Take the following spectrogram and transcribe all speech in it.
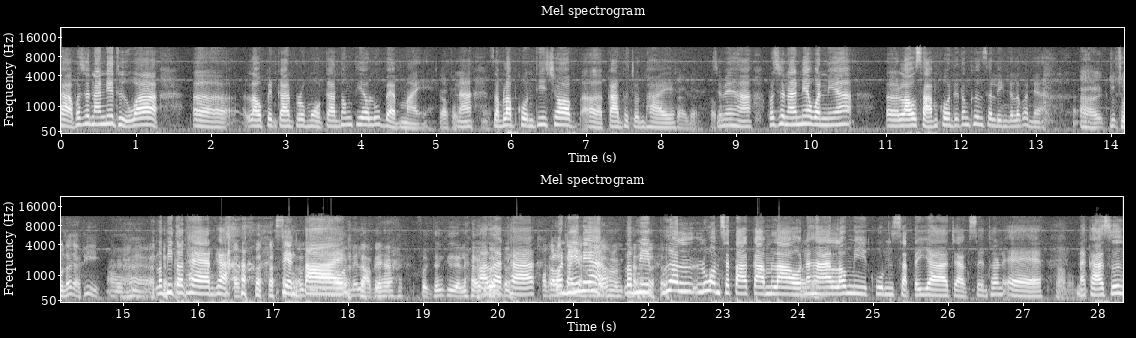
ค่ะ เพราะฉะนั้นเนี่ยถือว่าเอ่อเราเป็นการโปรโมทการท่องเที่ยวรูปแบบใหม่ครับผมนะสำหรับคนที่ชอบเออการผจญภัยใช่ใช่ครับ ใช่ไหมคะเพราะฉะนั้นเนี่ยวันเนี้ยเอ่อเราสามคนจะต้องขึ้นสลิงกันแล้วป่ะเนี่ย อ่าส่วนแล้วแต่พี่าเรามีตัวแทนค่ะ เสี่ยงตายนอนไม่หลับเลยฮะ ฝึกทั้งคืนแล้วเอาล่ะค่ะออกกำลังกายวันนี้เนี่ยอย่างดีนะเรามีเพื่อนร่วมชะตากรรมเรานะคะแล้วมีคุณสัตยาจากเซ็นทรัลแอร์นะคะ ซึ่ง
